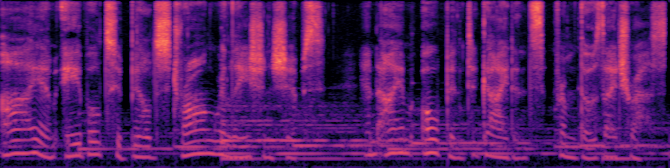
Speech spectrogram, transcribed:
I am able to build strong relationships and I am open to guidance from those I trust.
